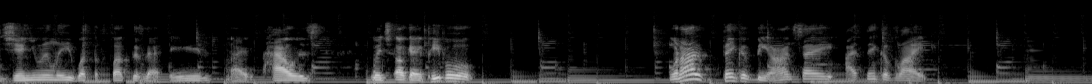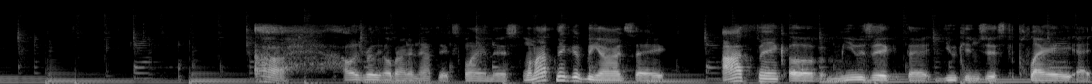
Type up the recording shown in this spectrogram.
genuinely, what the fuck does that mean? Like, how is which okay, people when I think of Beyonce, I think of like ah I was really hoping I didn't have to explain this. When I think of Beyonce, I think of music that you can just play at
